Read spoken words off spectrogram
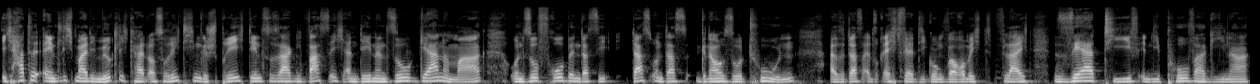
ich hatte endlich mal die Möglichkeit, aus so richtig im Gespräch denen zu sagen, was ich an denen so gerne mag und so froh bin, dass sie das und das genau so tun. Also das als Rechtfertigung, warum ich vielleicht sehr tief in die Po-Vagina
